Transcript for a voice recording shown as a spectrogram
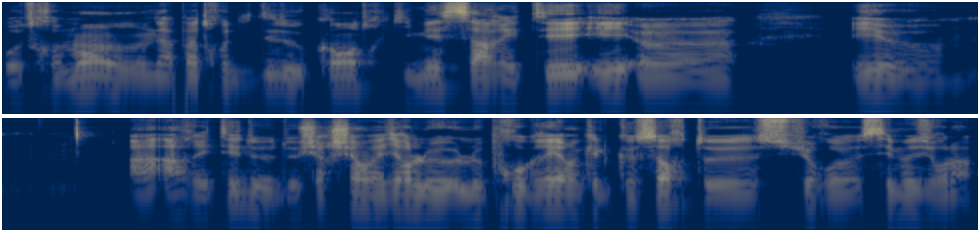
Autrement, on n'a pas trop d'idée de quand, entre guillemets, s'arrêter et, euh, euh, arrêter de, chercher, on va dire, le, progrès en quelque sorte euh, sur ces mesures-là.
